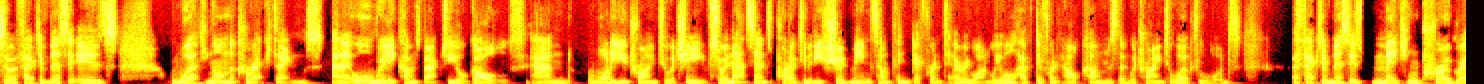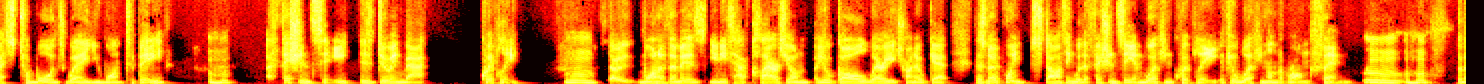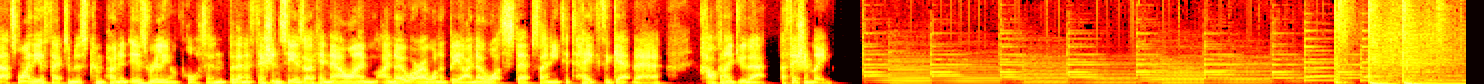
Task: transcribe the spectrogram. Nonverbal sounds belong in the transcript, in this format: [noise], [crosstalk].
So effectiveness is working on the correct things. And it all really comes back to your goals and what are you trying to achieve? So in that sense, productivity should mean something different to everyone. We all have different outcomes that we're trying to work towards. Effectiveness is making progress towards where you want to be. Mm-hmm. Efficiency is doing that quickly. Mm. So one of them is you need to have clarity on your goal. Where are you trying to get? There's no point starting with efficiency and working quickly if you're working on the wrong thing. Mm-hmm. So that's why the effectiveness component is really important. But then efficiency is okay. Now I'm I know where I want to be. I know what steps I need to take to get there. How can I do that efficiently?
